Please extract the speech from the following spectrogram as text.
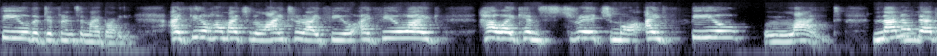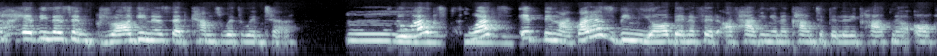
feel the difference in my body. I feel how much lighter I feel. I feel like how I can stretch more. I feel light. None mm-hmm. of that heaviness and grogginess that comes with winter. Mm-hmm. So what what's it been like? What has been your benefit of having an accountability partner or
